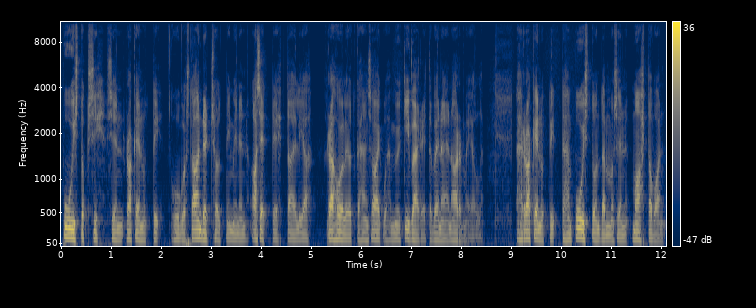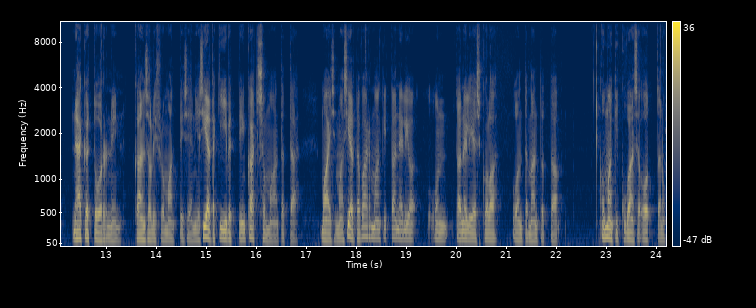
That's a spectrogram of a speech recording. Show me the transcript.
puistoksi. Sen rakennutti Hugo Standerschult-niminen asetehtailija rahoilla, jotka hän sai, kun hän myi kivääreitä Venäjän armeijalle. Hän rakennutti tähän puistoon tämmöisen mahtavan näkötornin kansallisromanttisen, ja sieltä kiivettiin katsomaan tätä maisemaa. Sieltä varmaankin Taneli, on, Taneli Eskola on tämän tota, omankin kuvansa ottanut.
